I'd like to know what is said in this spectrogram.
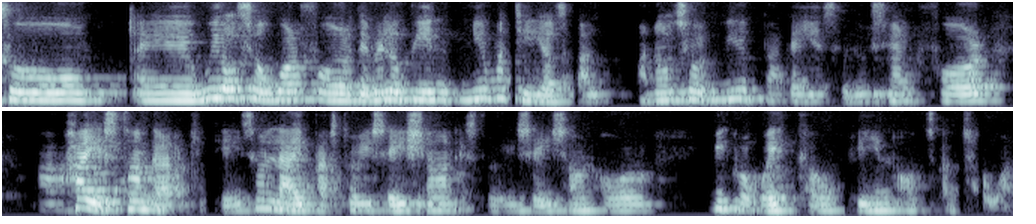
So uh, we also work for developing new materials and, and also new packaging solutions for high standard application like pasteurization, sterilization, or microwave coating, and so on.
